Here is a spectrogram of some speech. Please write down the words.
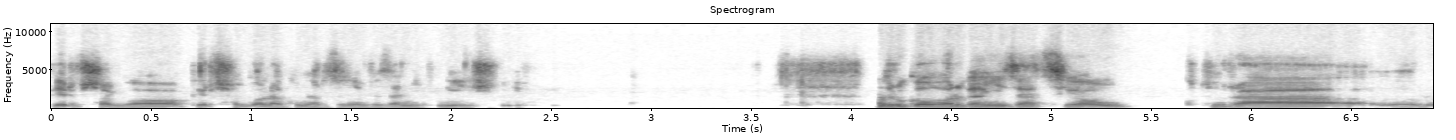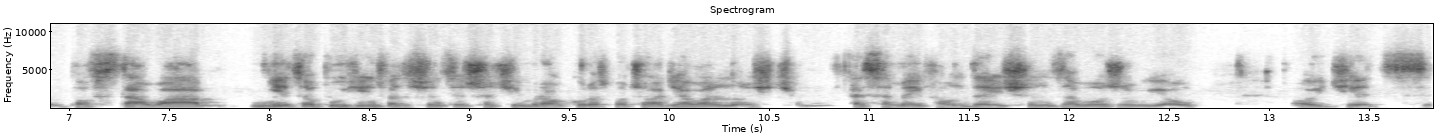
pierwszego, pierwszego leku na rdzeniowy zanik mięśni. Drugą organizacją, która powstała nieco później, w 2003 roku, rozpoczęła działalność SMA Foundation, założył ją ojciec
